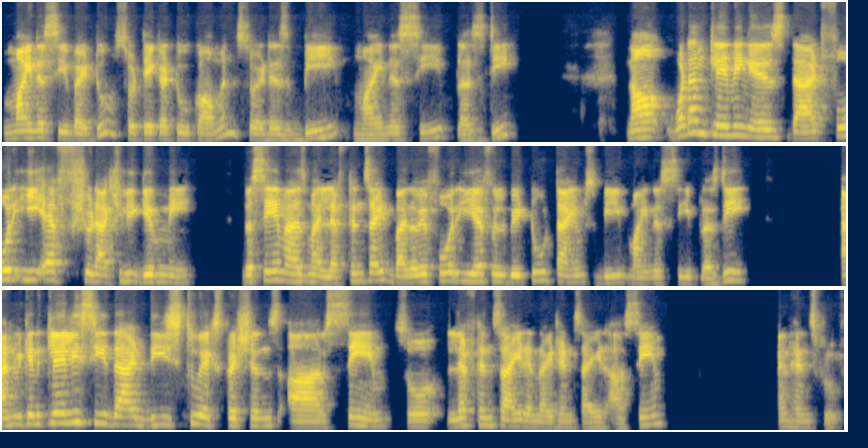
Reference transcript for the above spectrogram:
minus c by 2. So take a 2 common. So it is b minus c plus d. Now, what I'm claiming is that 4EF should actually give me the same as my left hand side. By the way, 4EF will be 2 times B minus C plus D. And we can clearly see that these two expressions are same. So left hand side and right hand side are same and hence proved.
